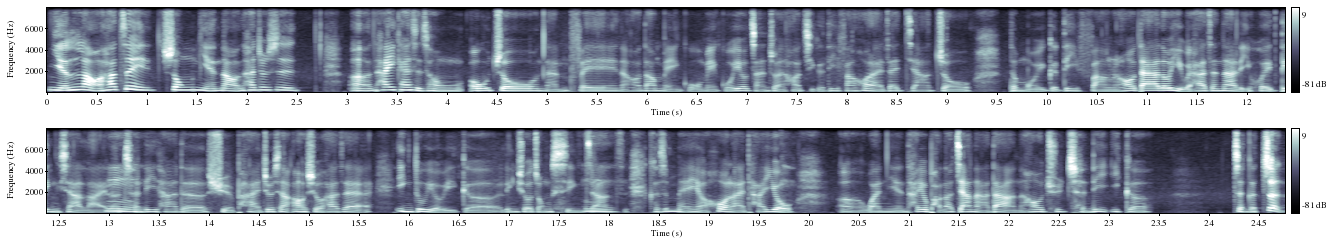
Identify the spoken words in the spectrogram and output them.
年老，他最终年老，他就是。呃，他一开始从欧洲、南非，然后到美国，美国又辗转好几个地方，后来在加州的某一个地方，然后大家都以为他在那里会定下来了，嗯、成立他的学派，就像奥修他在印度有一个灵修中心这样子，嗯、可是没有。后来他又呃晚年，他又跑到加拿大，然后去成立一个整个镇。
